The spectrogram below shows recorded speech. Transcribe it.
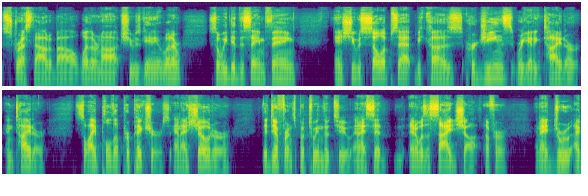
stressed out about whether or not she was gaining or whatever. So we did the same thing. and she was so upset because her jeans were getting tighter and tighter. So I pulled up her pictures and I showed her the difference between the two, and I said, and it was a side shot of her. And I drew, I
